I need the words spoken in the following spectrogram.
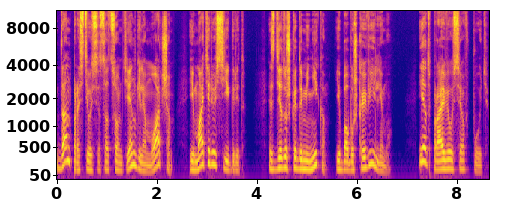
Дан простился с отцом Тенгелем-младшим и матерью Сигрид, с дедушкой Домиником и бабушкой Вильяму и отправился в путь.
